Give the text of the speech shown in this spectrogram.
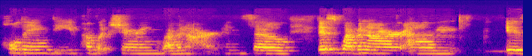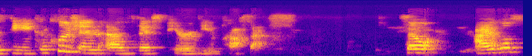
holding the public sharing webinar. And so this webinar um, is the conclusion of this peer review process. So I will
